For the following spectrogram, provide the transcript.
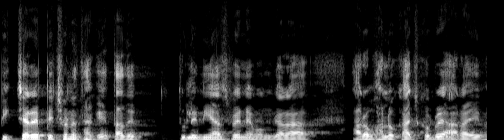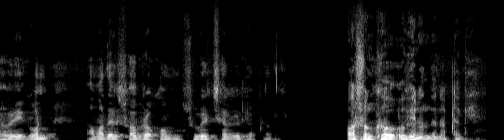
পিকচারের পেছনে থাকে তাদের তুলে নিয়ে আসবেন এবং যারা আরও ভালো কাজ করবে আর এইভাবে এগোন। আমাদের সব রকম শুভেচ্ছা রইল আপনাদের। অসংখ্য অভিনন্দন আপনাকে।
